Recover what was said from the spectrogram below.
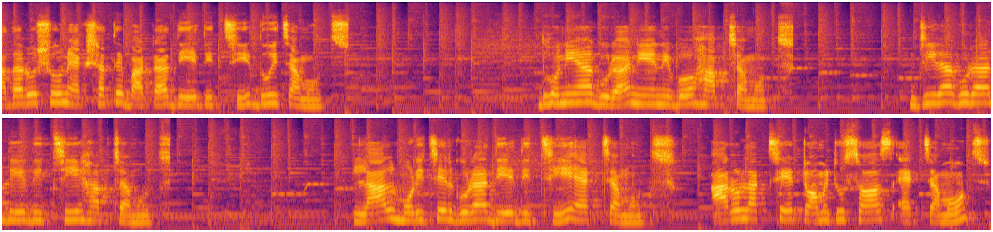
আদা রসুন একসাথে বাটা দিয়ে দিচ্ছি দুই চামচ। ধনিয়া গুঁড়া নিয়ে নেব হাফ চামচ। জিরা গুঁড়া দিয়ে দিচ্ছি হাফ চামচ। লাল মরিচের গুঁড়া দিয়ে দিচ্ছি এক চামচ। আরও লাগছে টমেটো সস এক চামচ।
